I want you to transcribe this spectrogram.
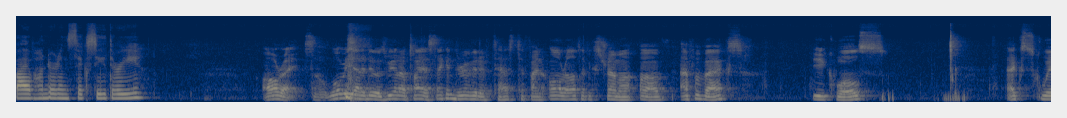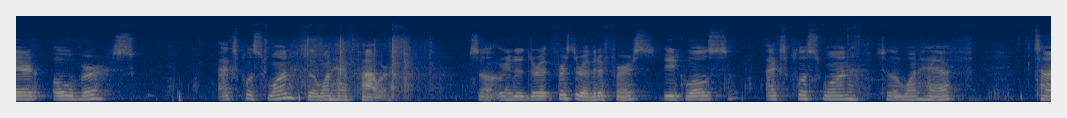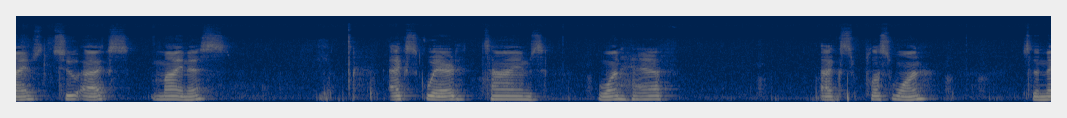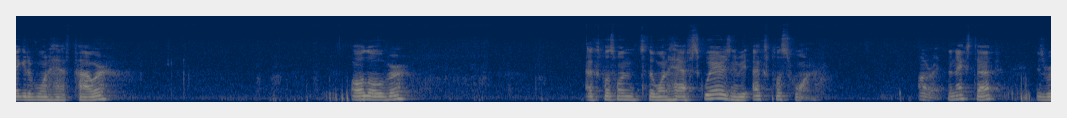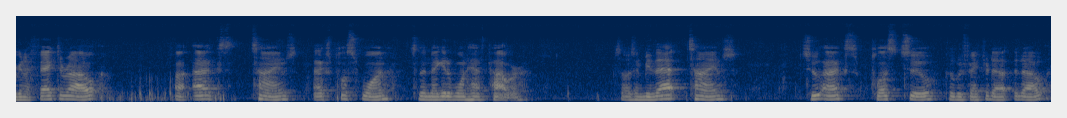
563. All right, so what we got to do is we got to apply a second derivative test to find all relative extrema of f of x equals x squared over x plus 1 to the 1 half power. So we're to do deri first derivative first equals x plus 1 to the 1 half times 2x minus x squared times 1 half x plus 1 to the negative 1 half power all over x plus 1 to the 1 half square is going to be x plus 1. Alright, the next step is we're going to factor out uh, x times x plus 1 to the negative 1 half power. So it's going to be that times 2x plus 2, because we factored it out,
